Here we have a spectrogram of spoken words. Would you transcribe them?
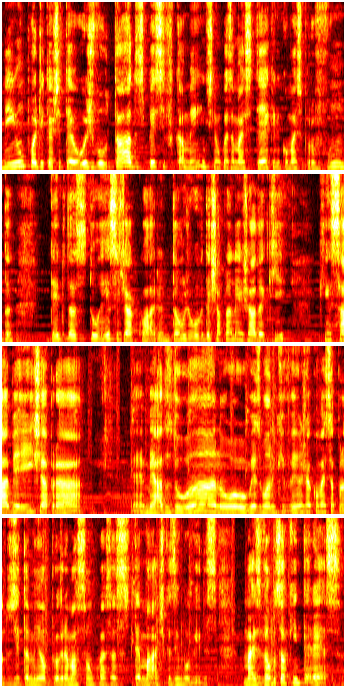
nenhum podcast até hoje voltado especificamente, uma coisa mais técnica, mais profunda, dentro das doenças de aquário. Então já vou deixar planejado aqui, quem sabe aí já para é, meados do ano ou mesmo ano que vem eu já começo a produzir também uma programação com essas temáticas envolvidas. Mas vamos ao que interessa.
